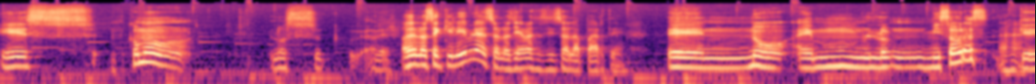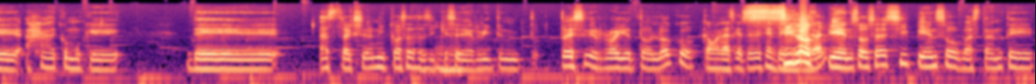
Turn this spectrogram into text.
es como los... A ver. O sea, ¿los equilibras o los llevas así sola aparte? Eh, no, em, lo- mis obras Ajá. que, ajá, como que de abstracción y cosas así que se derriten, to- todo ese rollo todo loco. Como las que en tu Sí los pienso, o sea, sí pienso bastante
